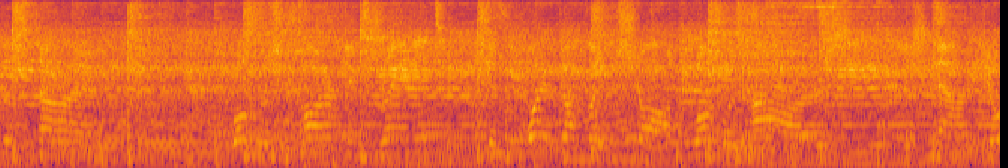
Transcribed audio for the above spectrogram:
This time. What was carved in granite is wiped off like chalk. What was ours is now yours.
